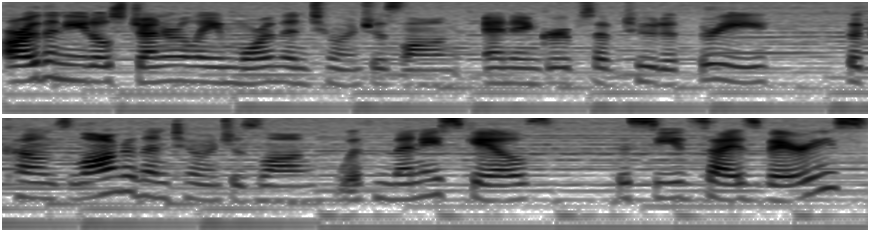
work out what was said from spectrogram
are the needles generally more than 2 inches long and in groups of 2 to 3, the cones longer than 2 inches long with many scales, the seed size varies?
